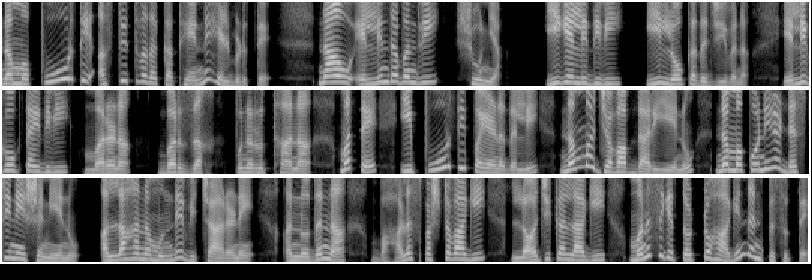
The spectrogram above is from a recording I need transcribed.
ನಮ್ಮ ಪೂರ್ತಿ ಅಸ್ತಿತ್ವದ ಕಥೆಯನ್ನೇ ಹೇಳ್ಬಿಡುತ್ತೆ. ನಾವು ಎಲ್ಲಿಂದ ಬಂದ್ವಿ? ಶೂನ್ಯ. ಈಗೆಲ್ಲಿದ್ದೀವಿ? ಈ ಲೋಕದ ಜೀವನ. ಎಲ್ಲಿಗೋಗ್ತಾ ಇದ್ದೀವಿ? ಮರಣ ಬರ್ಜಹ್ ಪುನರುತ್ಥಾನ ಮತ್ತೆ ಈ ಪೂರ್ತಿ ಪಯಣದಲ್ಲಿ ನಮ್ಮ ಜವಾಬ್ದಾರಿ ಏನು? ನಮ್ಮ ಕೊನೆಯ ಡೆಸ್ಟಿನೇಷನ್ ಏನು? ಅಲ್ಲಾಹನ ಮುಂದೆ ವಿಚಾರಣೆ. ಅನ್ನೋದನ್ನ ಬಹಳ ಸ್ಪಷ್ಟವಾಗಿ ಲಾಜಿಕಲ್ ಆಗಿ ಮನಸ್ಸಿಗೆ ತೊಟ್ಟು ಹಾಗೆ ನೆನಪಿಸುತ್ತೆ.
